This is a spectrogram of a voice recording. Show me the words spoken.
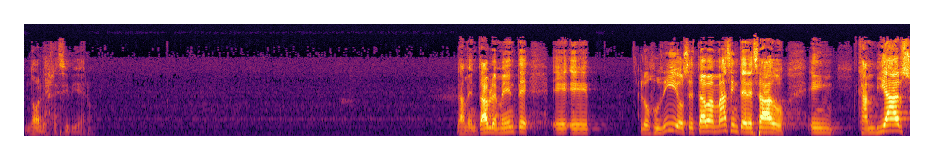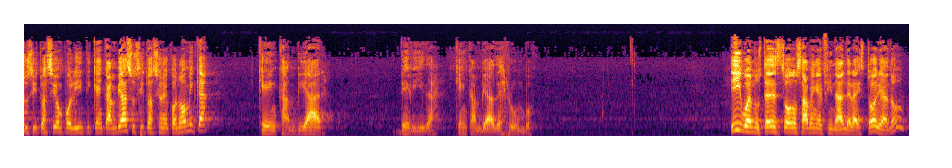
no les recibieron. Lamentablemente, eh, eh, los judíos estaban más interesados en cambiar su situación política, en cambiar su situación económica, que en cambiar de vida, que en cambiar de rumbo. Y bueno, ustedes todos saben el final de la historia, ¿no?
